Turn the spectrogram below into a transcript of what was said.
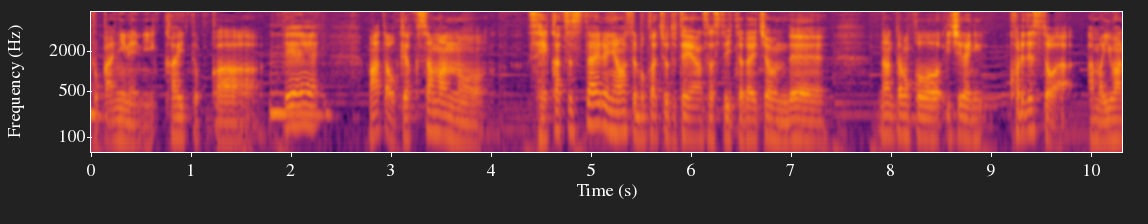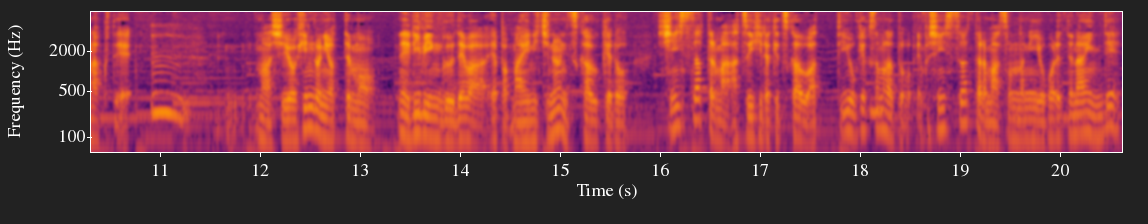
とか2年に1回とかで、うん。まあ、あとはお客様の生活スタイルに合わせて僕はちょっと提案させていただいちゃうんでなんともこう一概にこれですとはあんま言わなくてうん。まあ使用頻度によっても、ね、リビングではやっぱ毎日のように使うけど寝室だったらまあ暑い日だけ使うわっていうお客様だとやっぱ寝室だったらまあそんなに汚れてないんで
